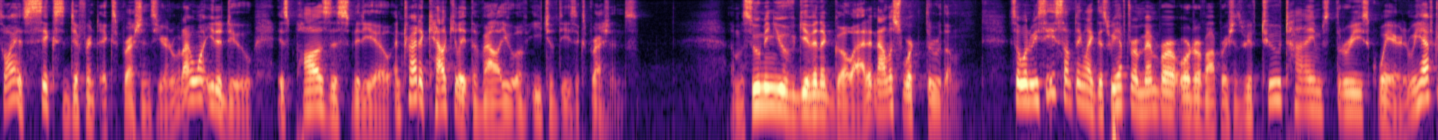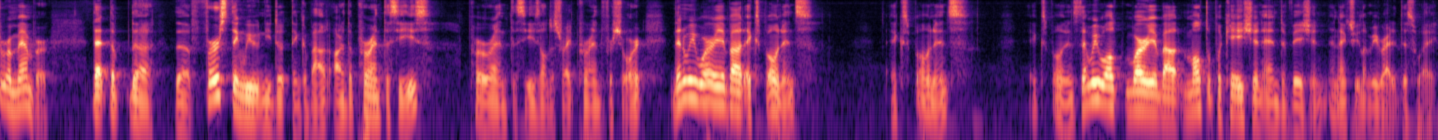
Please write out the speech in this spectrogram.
So I have six different expressions here, and what I want you to do is pause this video and try to calculate the value of each of these expressions. I'm assuming you've given a go at it. Now let's work through them. So when we see something like this, we have to remember our order of operations. We have 2 times 3 squared, and we have to remember that the, the, the first thing we need to think about are the parentheses. Parentheses, I'll just write parent for short. Then we worry about exponents exponents, exponents. Then we won't worry about multiplication and division. And actually, let me write it this way.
